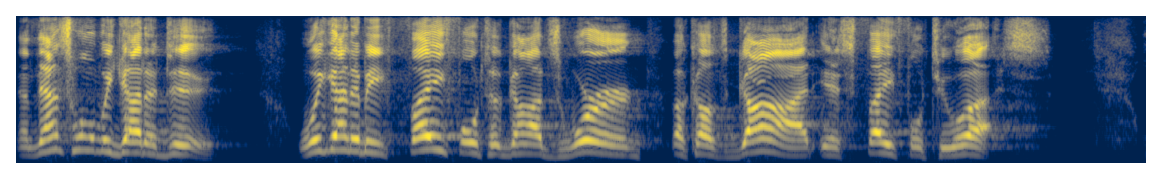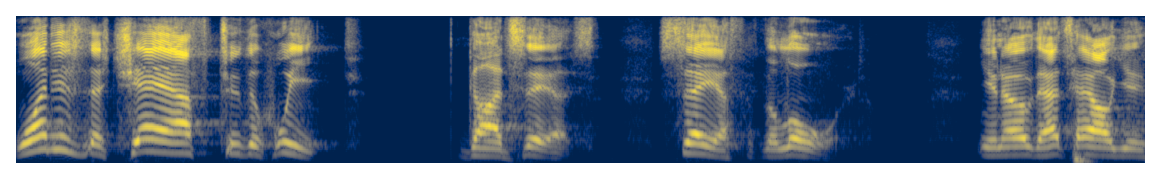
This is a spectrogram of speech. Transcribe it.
And that's what we got to do. We got to be faithful to God's word because God is faithful to us. What is the chaff to the wheat? God says, saith the Lord. You know, that's how you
